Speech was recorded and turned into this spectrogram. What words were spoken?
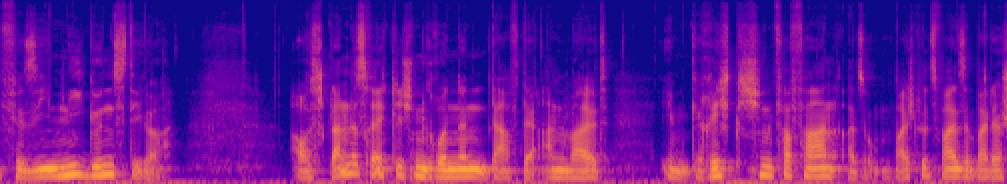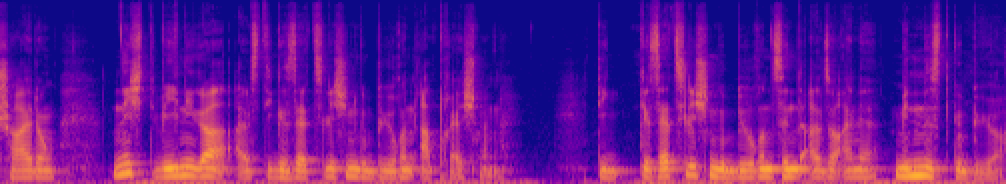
für Sie nie günstiger. Aus standesrechtlichen Gründen darf der Anwalt im gerichtlichen Verfahren, also beispielsweise bei der Scheidung, nicht weniger als die gesetzlichen Gebühren abrechnen. Die gesetzlichen Gebühren sind also eine Mindestgebühr.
